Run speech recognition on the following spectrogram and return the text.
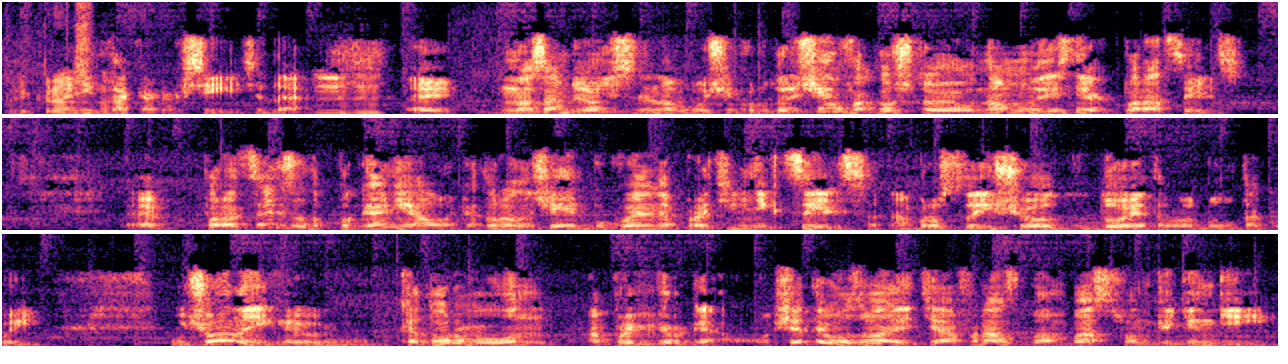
Прекрасно. А не так, как все эти, да. Угу. На самом деле он действительно очень круто лечил. Факт то, что нам он известен как Парацельс. Э, Парацельс это погоняло, который означает буквально противник Цельса. Там просто еще до этого был такой ученый, э, которого он опровергал. Вообще-то его звали Теофраст Бомбас фон Гагенгейм.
